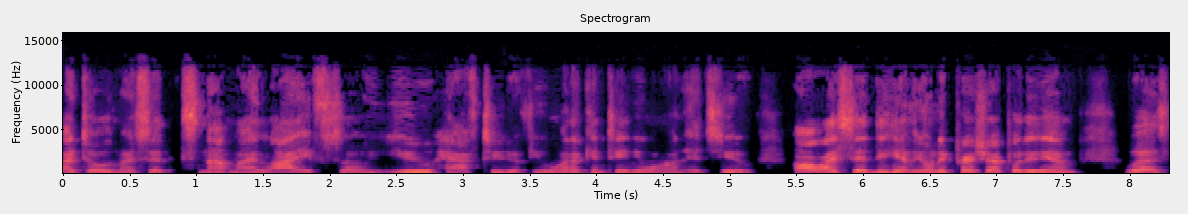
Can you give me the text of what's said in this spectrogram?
I told him, I said, it's not my life. So you have to, if you want to continue on, it's you. All I said to him, the only pressure I put in him was,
